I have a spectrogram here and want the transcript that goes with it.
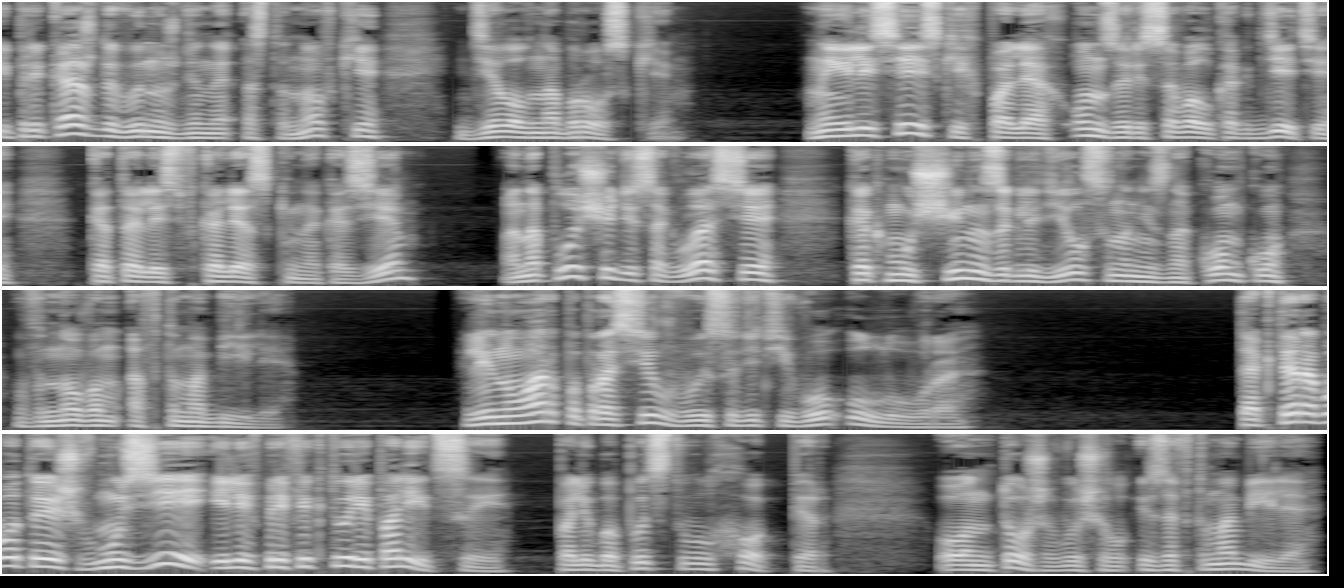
и при каждой вынужденной остановке делал наброски – на Елисейских полях он зарисовал, как дети катались в коляске на козе, а на площади Согласия, как мужчина загляделся на незнакомку в новом автомобиле. Ленуар попросил высадить его у Лура. «Так ты работаешь в музее или в префектуре полиции?» – полюбопытствовал Хоппер. Он тоже вышел из автомобиля.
